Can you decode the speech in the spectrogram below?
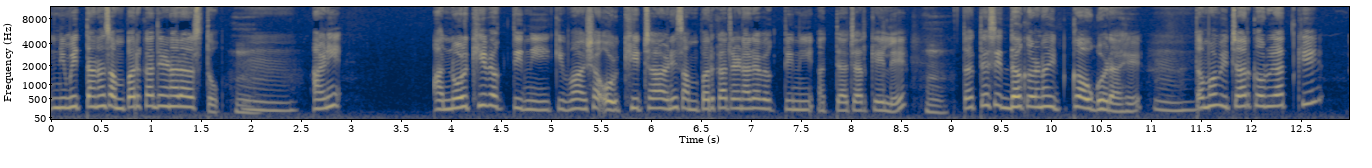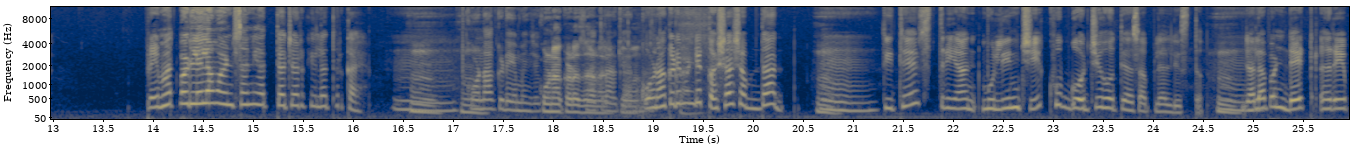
निमित्तानं संपर्कात येणारा असतो. आणि अनोळखी व्यक्तींनी किंवा अशा ओळखीच्या आणि संपर्कात येणाऱ्या व्यक्तींनी अत्याचार केले. तर ते सिद्ध करणं इतकं अवघड आहे. तर मग विचार करूयात की प्रेमात पडलेल्या माणसाने अत्याचार केला तर काय. कोणाकडे म्हणजे कोणाकडे म्हणजे कशा शब्दात. तिथे स्त्रियां मुलींची खूप गोची होते असं आपल्याला दिसतं. ज्याला आपण डेट रेप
